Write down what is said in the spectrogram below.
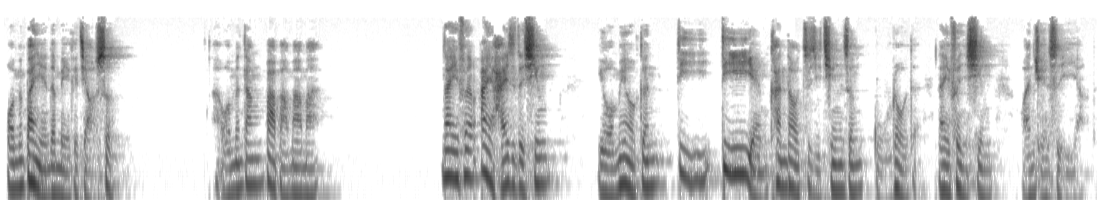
我们扮演的每个角色啊，我们当爸爸妈妈，那一份爱孩子的心，有没有跟第一第一眼看到自己亲生骨肉的那一份心完全是一样的？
